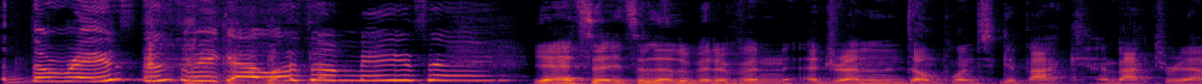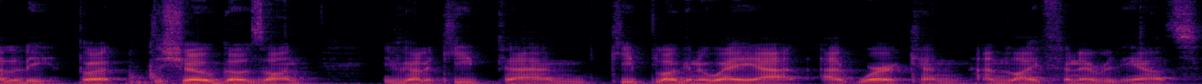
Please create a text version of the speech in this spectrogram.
the race this weekend was amazing? yeah, it's a, it's a little bit of an adrenaline dump once you get back and back to reality, but the show goes on. You've got to keep um, keep plugging away at, at work and, and life and everything else.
